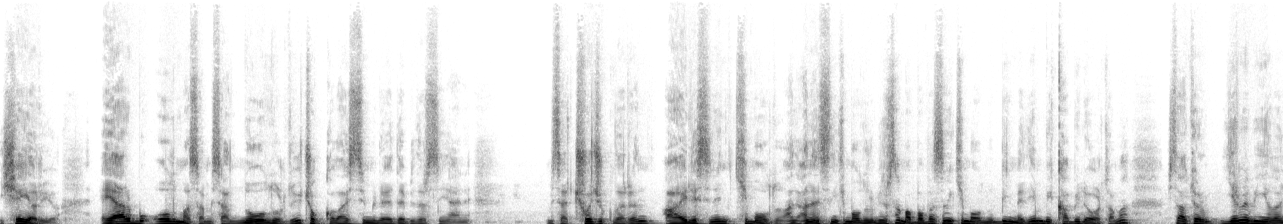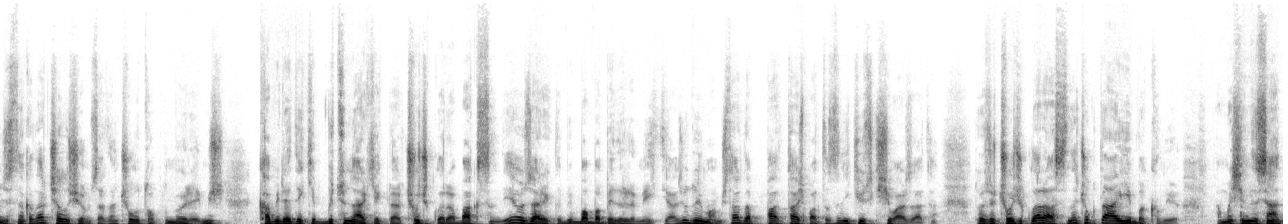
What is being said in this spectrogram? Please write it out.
İşe yarıyor. Eğer bu olmasa mesela ne olurduyu çok kolay simüle edebilirsin yani. Mesela çocukların ailesinin kim olduğunu, hani annesinin kim olduğunu bilirsin ama babasının kim olduğunu bilmediğin bir kabile ortamı. İşte atıyorum 20 bin yıl öncesine kadar çalışıyorum zaten. Çoğu toplum öyleymiş. Kabiledeki bütün erkekler çocuklara baksın diye özellikle bir baba belirleme ihtiyacı duymamışlar da taş patlasın 200 kişi var zaten. Dolayısıyla çocuklar aslında çok daha iyi bakılıyor. Ama şimdi sen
